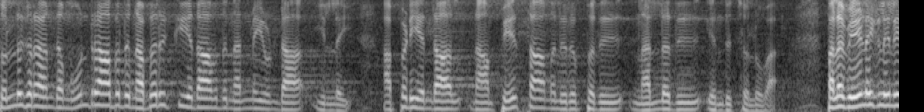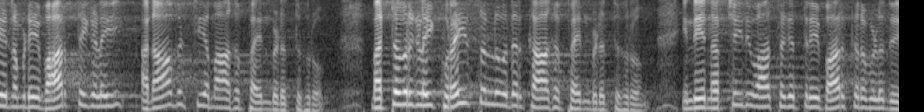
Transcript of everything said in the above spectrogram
சொல்லுகிற அந்த மூன்றாவது நபருக்கு ஏதாவது நன்மை உண்டா இல்லை. அப்படி என்றால் நாம் பேசாமல் இருப்பது நல்லது என்று சொல்லுவார். பல வேளைகளிலே நம்முடைய வார்த்தைகளை அனாவசியமாக பயன்படுத்துகிறோம். மற்றவர்களை குறை சொல்லுவதற்காக பயன்படுத்துகிறோம். இன்றைய நற்செய்தி வாசகத்திலே பார்க்கிற பொழுது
